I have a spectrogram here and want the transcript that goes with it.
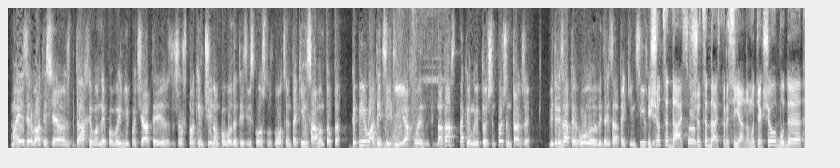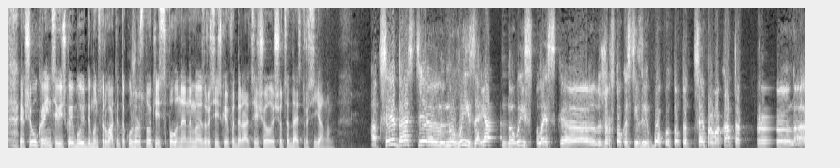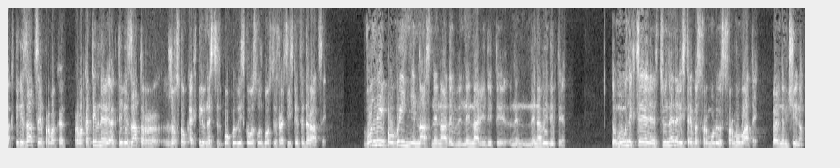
має зірватися дах, і вони повинні почати жорстоким чином поводитись з військовослужбовцями, таким самим, тобто копіювати ці дії. А ви надасть, так і ми точно, точно так же. Відрізати голови, відрізати кінцівки. І що це дасть? Що це дасть росіянам? От якщо буде, якщо українці військові будуть демонструвати таку жорстокість з полоненими з Російської Федерації, що, що це дасть росіянам? А це дасть е, новий заряд, новий сплеск е, жорстокості з їх боку. Тобто, це провокатор, е, активізація, провока, провокативний активізатор жорстокої активності з боку військовослужбовців Російської Федерації. Вони повинні нас ненавидити, ненавидити. Тому в них це, цю ненависть треба сформулю- сформувати певним чином.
